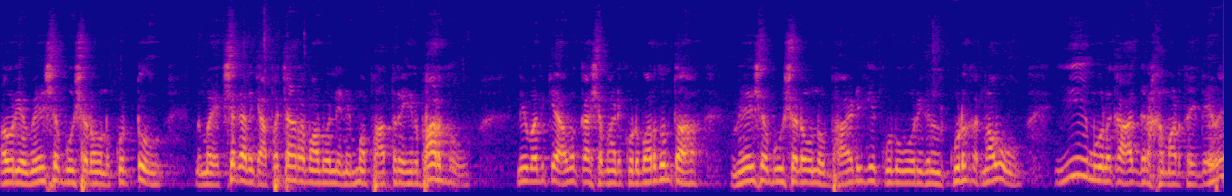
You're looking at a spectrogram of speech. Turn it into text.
ಅವರಿಗೆ ವೇಷಭೂಷಣವನ್ನು ಕೊಟ್ಟು ನಮ್ಮ ಯಕ್ಷಗಾನಕ್ಕೆ ಅಪಚಾರ ಮಾಡುವಲ್ಲಿ ನಿಮ್ಮ ಪಾತ್ರ ಇರಬಾರ್ದು. ನೀವು ಅದಕ್ಕೆ ಅವಕಾಶ ಮಾಡಿಕೊಡಬಾರ್ದು ಅಂತ ವೇಷಭೂಷಣವನ್ನು ಬಾಡಿಗೆ ಕೊಡುವವರಿಗೆ ಕೂಡ ನಾವು ಈ ಮೂಲಕ ಆಗ್ರಹ ಮಾಡ್ತಾ ಇದ್ದೇವೆ.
